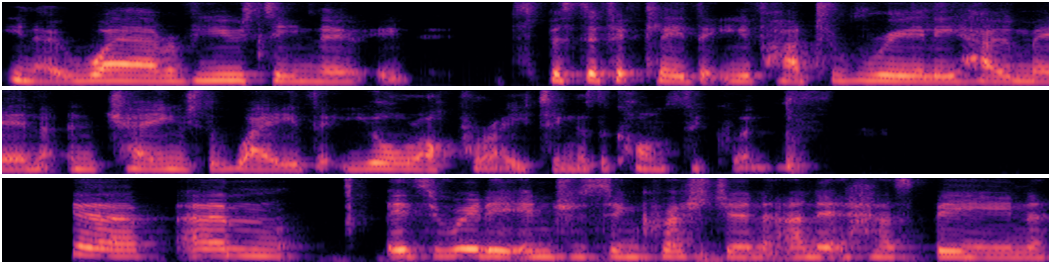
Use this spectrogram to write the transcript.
you know, where have you seen the, specifically that you've had to really home in and change the way that you're operating as a consequence? Yeah, um, it's a really interesting question, and it has been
